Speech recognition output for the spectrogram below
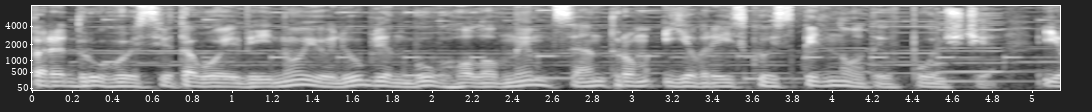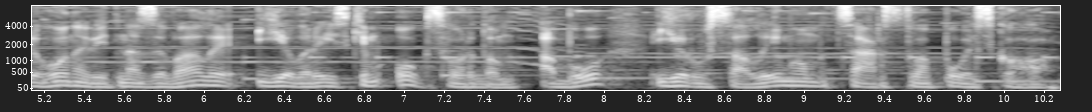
Перед Другою світовою війною Люблін був головним центром єврейської спільноти в Польщі. Його навіть називали єврейським Оксфордом або Єрусалимом царства польського.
